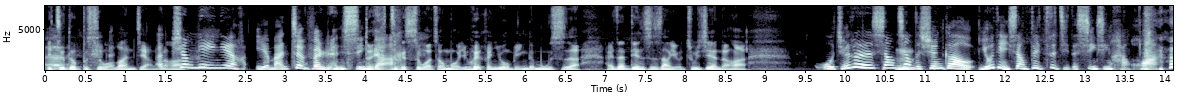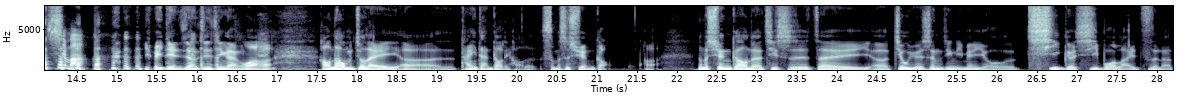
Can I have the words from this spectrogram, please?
这都不是我乱讲的哈，这样念一念也蛮振奋人心的。这个是我从某一位很有名的牧师啊，还在电视上有出现的哈。我觉得像这样的宣告，有点像对自己的信心喊话，是吗？有一点像信心喊话哈。好，那我们就来呃谈一谈到底好了，什么是宣告啊？那么宣告呢？其实，在呃旧约圣经里面有七个希伯来字呢，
